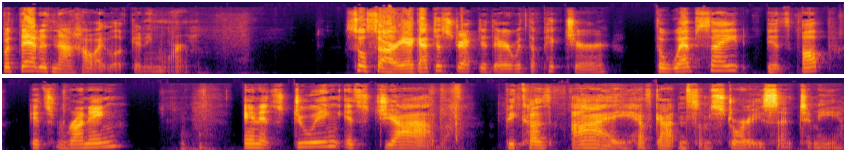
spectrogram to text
But that is not how I look anymore. So sorry, I got distracted there with the picture. The website is up, it's running, and it's doing its job because I have gotten some stories sent to me.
